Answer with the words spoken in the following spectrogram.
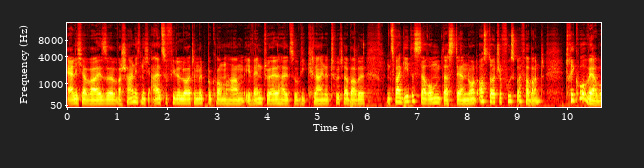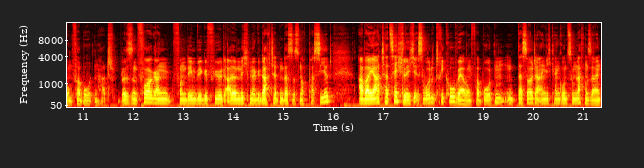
ehrlicherweise wahrscheinlich nicht allzu viele Leute mitbekommen haben, eventuell halt so die kleine Twitter-Bubble. Und zwar geht es darum, dass der Nordostdeutsche Fußballverband Trikotwerbung verboten hat. Das ist ein Vorgang, von dem wir gefühlt alle nicht mehr gedacht hätten, dass es noch passiert. Aber ja, tatsächlich, es wurde Trikotwerbung verboten und das sollte eigentlich kein Grund zum Lachen sein,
